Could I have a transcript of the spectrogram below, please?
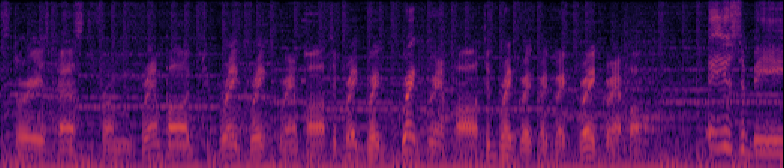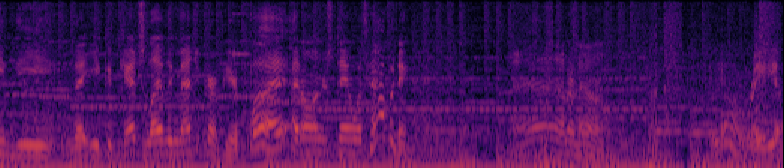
story is passed from grandpa to great-great-grandpa to great-great-great-grandpa to great-great-great-great-great-grandpa. It used to be the that you could catch lively Magikarp here, but I don't understand what's happening. Uh, I don't know. Do we have a radio?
